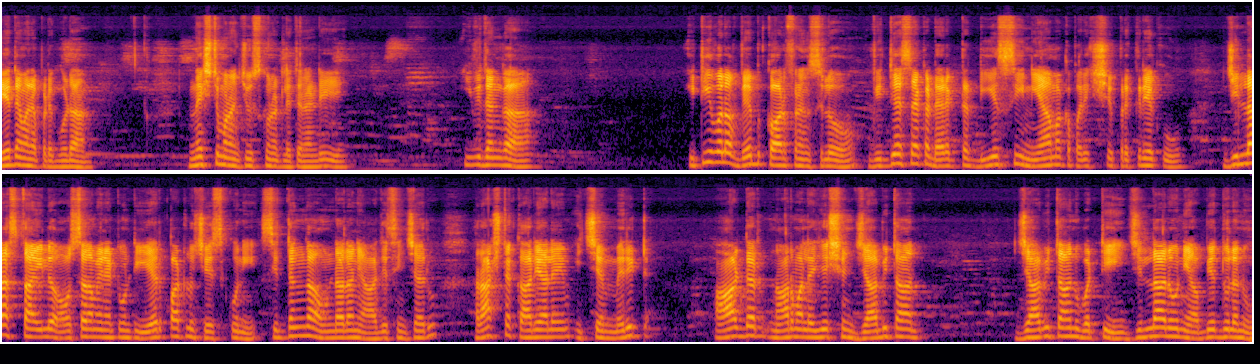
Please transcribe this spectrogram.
ఏదేమైనప్పటికీ కూడా నెక్స్ట్ మనం చూసుకున్నట్లయితేనండి ఈ విధంగా ఇటీవల వెబ్ కాన్ఫరెన్స్లో విద్యాశాఖ డైరెక్టర్ డిఎస్సి నియామక పరీక్ష ప్రక్రియకు జిల్లా స్థాయిలో అవసరమైనటువంటి ఏర్పాట్లు చేసుకుని సిద్ధంగా ఉండాలని ఆదేశించారు. రాష్ట్ర కార్యాలయం ఇచ్చే మెరిట్ ఆర్డర్ నార్మలైజేషన్ జాబితా జాబితాను బట్టి జిల్లాలోని అభ్యర్థులను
